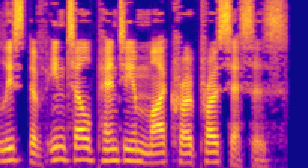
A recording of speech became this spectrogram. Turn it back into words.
List of Intel Pentium microprocessors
